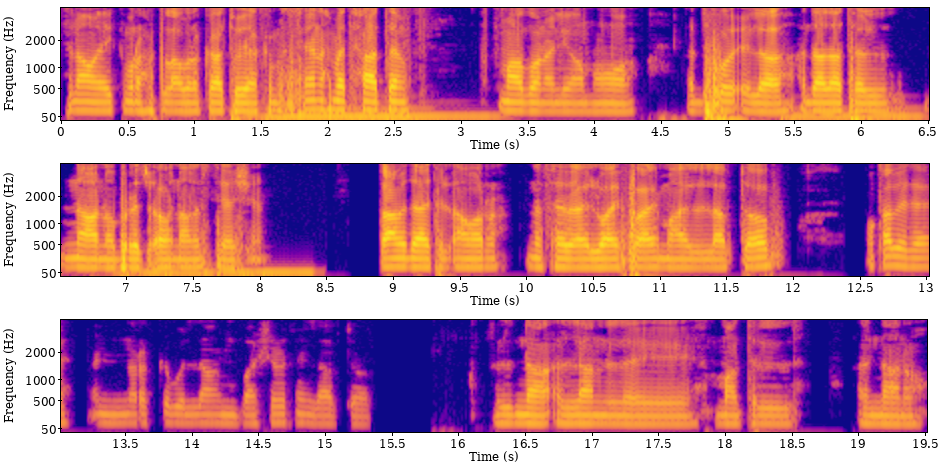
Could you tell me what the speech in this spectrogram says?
السلام عليكم ورحمة الله وبركاته. وياكم حسين أحمد حاتم. موضوعنا اليوم هو الدخول إلى إعدادات ال Nano Bridge أو Nano Station. طبعا بداية الأمر نذهب إلى الواي فاي مال اللابتوب. وقبلها نركب ال LAN مباشرة اللابتوب ال LAN مالت النانو.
